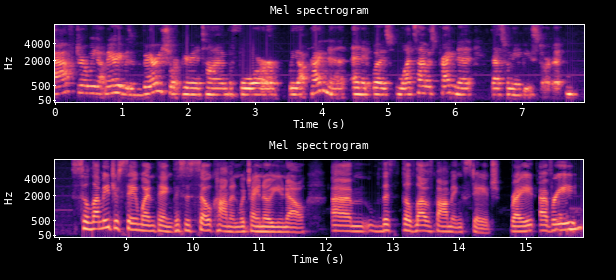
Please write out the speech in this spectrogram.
after we got married it was a very short period of time before we got pregnant. And it was once i was pregnant that's when the abuse started. So let me just say one thing. This is so common which i know you know. Um this the love bombing stage right? Every mm-hmm.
